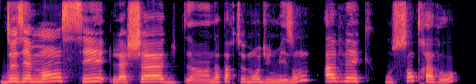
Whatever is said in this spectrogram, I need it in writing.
Deuxièmement, c'est l'achat d'un appartement ou d'une maison avec ou sans travaux.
